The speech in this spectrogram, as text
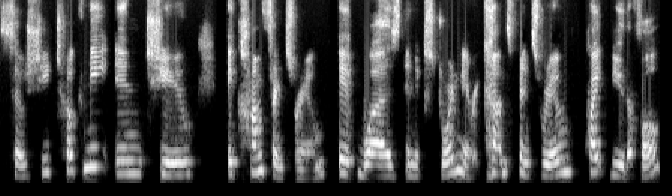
so she took me into a conference room. It was an extraordinary conference room, quite beautiful.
